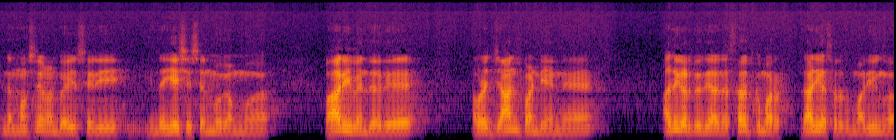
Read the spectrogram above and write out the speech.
இந்த மன்சூர் பையும் சரி இந்த ஏசிய சண்முகம் பாரிவேந்தர் அப்புறம் ஜான் பாண்டியன் அதுக்கடுத்தது அந்த சரத்குமார் ராதிகா சரத்குமார் இவங்க.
